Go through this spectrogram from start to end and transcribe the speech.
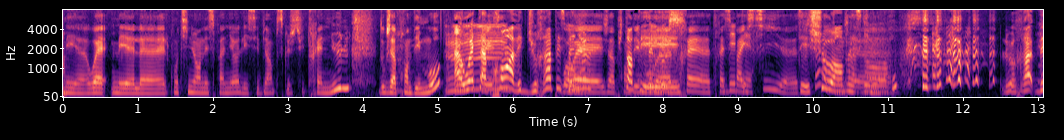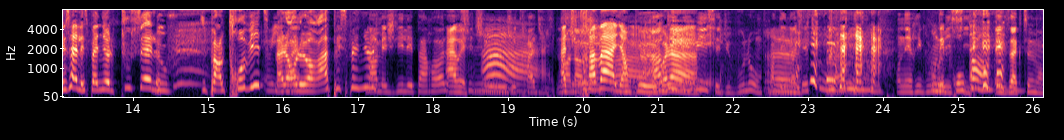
mais euh, ouais, mais elle, elle continue en espagnol et c'est bien parce que je suis très nulle. Donc j'apprends des mots. Ah ouais, t'apprends avec du rap espagnol Ouais, j'apprends Putain, des t'es- mots très très spicy. T'es chaud, hein, parce que le rap. Déjà, l'espagnol tout seul, il parle trop vite. Oui. mais alors Ouais. le rap espagnol. Non, mais je lis les paroles. Ah ouais. Ensuite, je, Ah. je traduis. Ah, tu non, travailles un ah, peu, ah voilà. Oui, oui, c'est du boulot. On prend Euh. des notes et tout. oui, on est rigoureux On est pro ici. pas, hein. Exactement.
